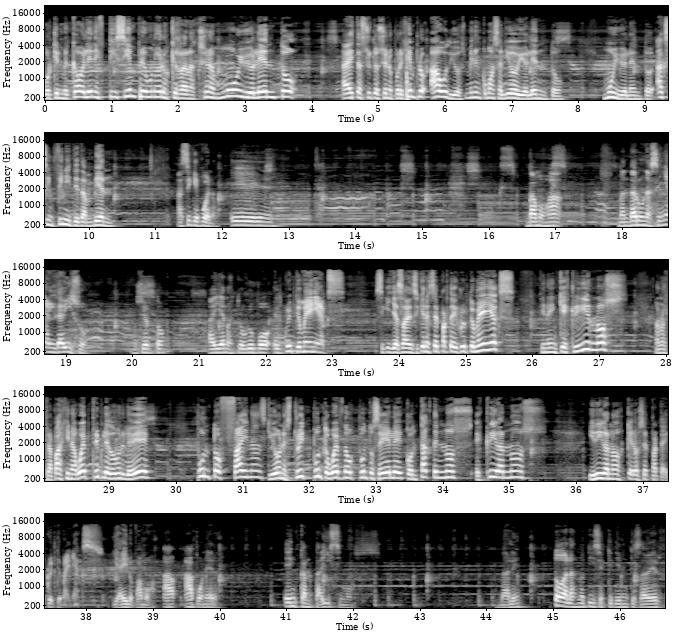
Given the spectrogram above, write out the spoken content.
porque el mercado del NFT siempre es uno de los que reacciona muy violento a estas situaciones. Por ejemplo, audios, miren cómo ha salido violento, muy violento. Axe Infinity también. Así que bueno, eh, vamos a mandar una señal de aviso, ¿no es cierto? Ahí a nuestro grupo, el Cryptomaniacs. Así que ya saben, si quieren ser parte de Cryptomaniacs, tienen que escribirnos a nuestra página web www www.finance-street.webnote.cl Contáctenos, escríbanos y díganos quiero ser parte de CryptoManiacs. Y ahí los vamos a, a poner encantadísimos. ¿Vale? Todas las noticias que tienen que saber.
